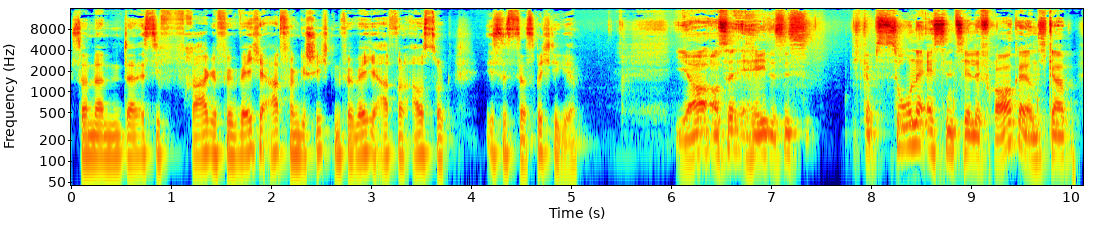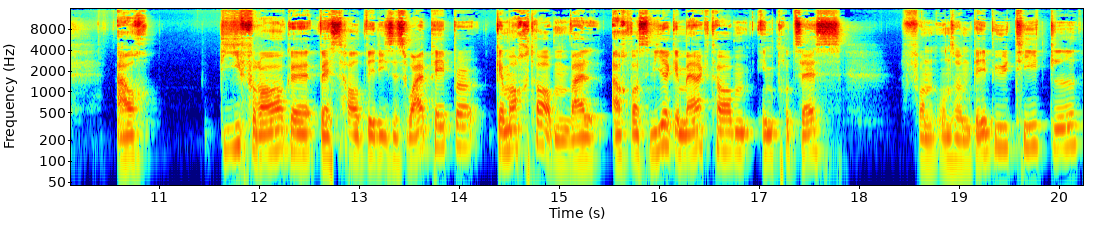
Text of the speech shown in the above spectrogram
sondern dann ist die Frage, für welche Art von Geschichten, für welche Art von Ausdruck ist es das Richtige? Ja, also hey, das ist, ich glaube, so eine essentielle Frage und ich glaube auch die Frage, weshalb wir dieses White Paper gemacht haben, weil auch was wir gemerkt haben im Prozess von unserem Debüttitel,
